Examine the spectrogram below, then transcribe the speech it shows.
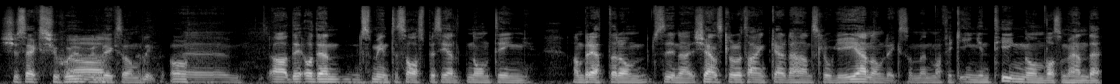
26-27 Ja. liksom. Ja. Eh, ja, det, och den som inte sa speciellt någonting. Han berättade om sina känslor och tankar när han slog igenom liksom. Men man fick ingenting om vad som hände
